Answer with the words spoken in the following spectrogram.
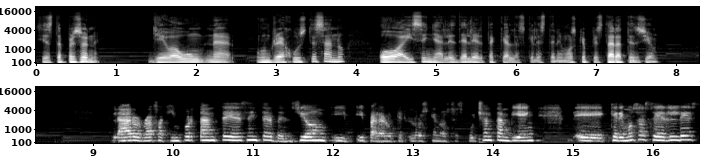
si esta persona lleva una, un reajuste sano o hay señales de alerta que a las que les tenemos que prestar atención? Claro, Rafa, qué importante esa intervención y, para lo que, los que nos escuchan también, eh, queremos hacerles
